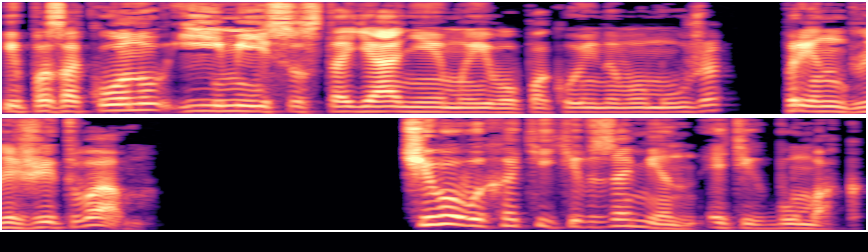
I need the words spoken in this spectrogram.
и по закону имя и состояние моего покойного мужа принадлежит вам. Чего вы хотите взамен этих бумаг?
